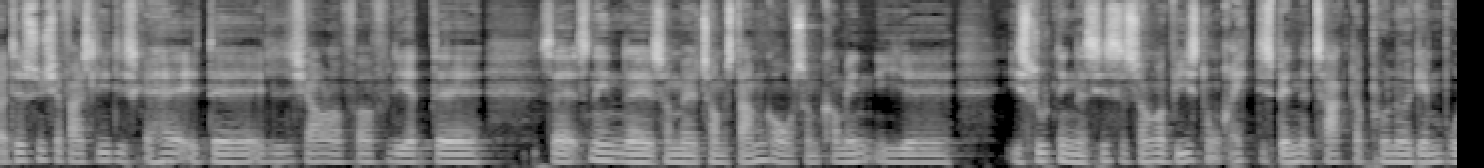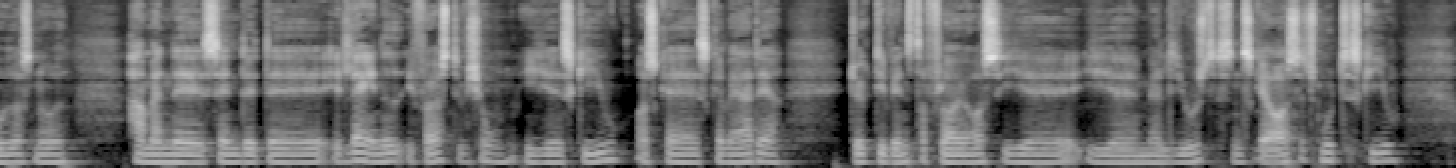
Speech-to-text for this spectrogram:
Og det synes jeg faktisk lige, de skal have et, et lille shout-out for, fordi at så sådan en som Thomas Damgaard, som kom ind i, i slutningen af sidste sæson og viste nogle rigtig spændende takter på noget gennembrud og sådan noget, har man øh, sendt et, øh, et lag ned i første division i øh, Skive og skal, skal være der. Dygtig venstrefløj også i, øh, i øh, Malte Justesen skal også et smut til Skive.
